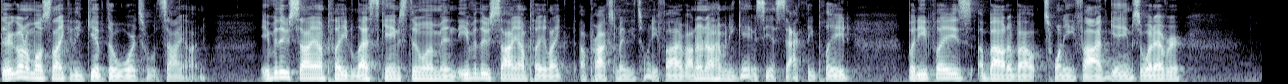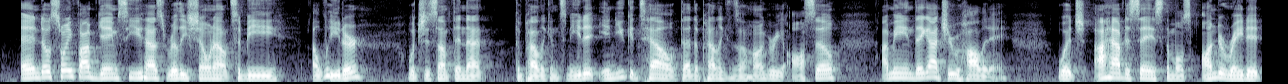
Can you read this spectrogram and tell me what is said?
they're going to most likely give the award to Zion even though Zion played less games to him, and even though Zion played like approximately 25, I don't know how many games he exactly played, but he plays about about 25 games or whatever. And those 25 games, he has really shown out to be a leader, which is something that the Pelicans needed. And you can tell that the Pelicans are hungry also. I mean, they got Jrue Holiday, which I have to say is the most underrated,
